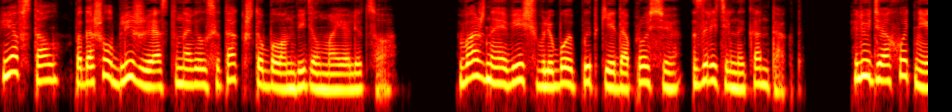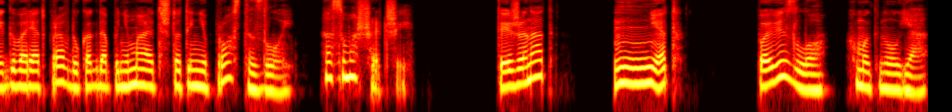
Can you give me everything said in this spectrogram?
Я встал, подошел ближе и остановился так, чтобы он видел мое лицо. Важная вещь в любой пытке и допросе — зрительный контакт. Люди охотнее говорят правду, когда понимают, что ты не просто злой, а сумасшедший. «Ты женат?» «Нет». «Повезло», — хмыкнул я.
